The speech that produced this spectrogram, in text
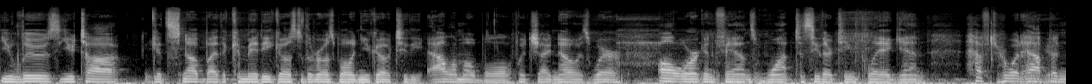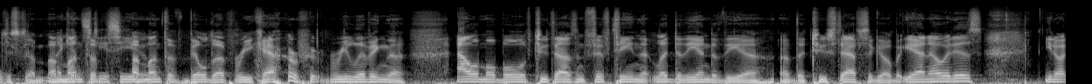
you lose. Utah gets snubbed by the committee, goes to the Rose Bowl, and you go to the Alamo Bowl, which I know is where all Oregon fans want to see their team play again after what happened. Yeah, just a, a month of TCU. a month of build up, recap, reliving the Alamo Bowl of 2015 that led to the end of the uh, of the two staffs ago. But yeah, no, it is you know,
